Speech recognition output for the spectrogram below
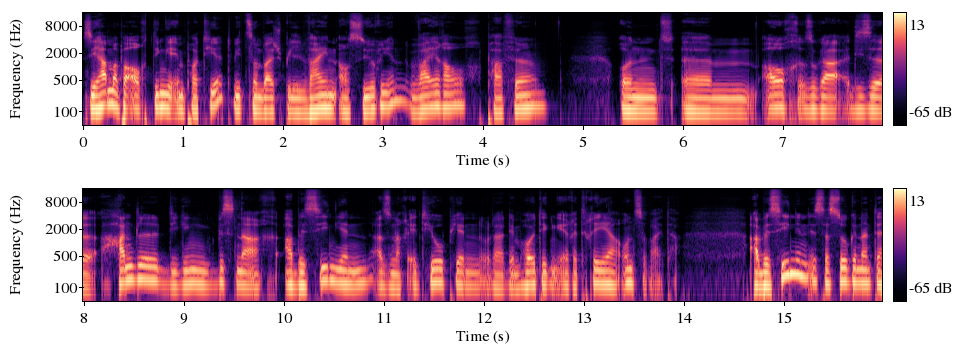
Sie haben aber auch Dinge importiert, wie zum Beispiel Wein aus Syrien, Weihrauch, Parfüm, und ähm, auch sogar diese Handel, die ging bis nach Abyssinien, also nach Äthiopien oder dem heutigen Eritrea und so weiter. Abyssinien ist das sogenannte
